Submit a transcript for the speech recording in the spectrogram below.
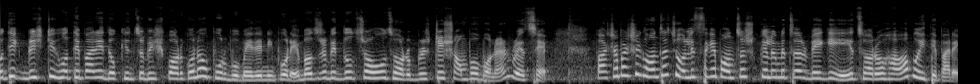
অধিক বৃষ্টি হতে পারে দক্ষিণ চব্বিশ পরগনা ও পূর্ব মেদিনীপুরে। বজ্রবিদ্যুৎ সহ ঝড় বৃষ্টির সম্ভাবনা রয়েছে। পাশাপাশি ঘণ্টা চল্লিশ থেকে পঞ্চাশ কিলোমিটার বেগে ঝড়ো হাওয়া বইতে পারে।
